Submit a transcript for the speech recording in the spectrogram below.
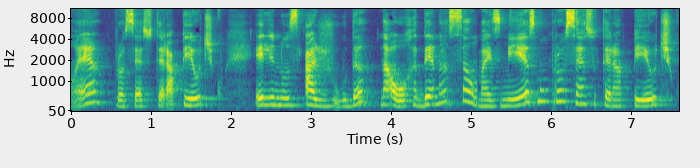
não é? O processo terapêutico ele nos ajuda na ordenação, mas mesmo um processo terapêutico,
